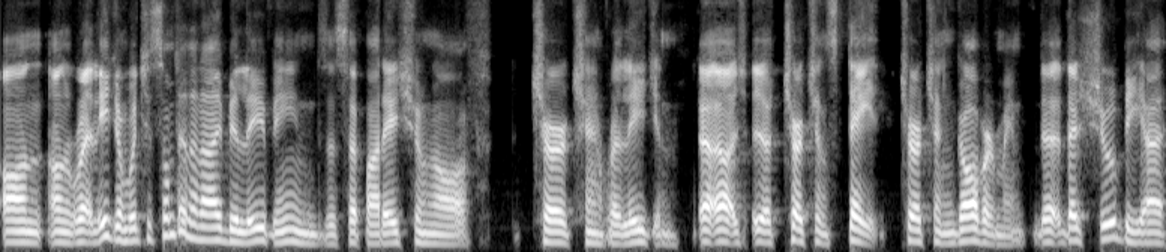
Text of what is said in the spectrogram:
on on religion, which is something that I believe in the separation of church and religion, uh, uh, uh, church and state, church and government. There, there should be a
